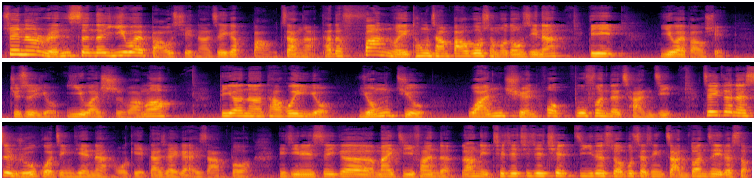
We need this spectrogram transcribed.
所以呢，人身的意外保险啊，这个保障啊，它的范围通常包括什么东西呢？第一，意外保险就是有意外死亡咯。第二呢，它会有永久。完全或部分的残疾，这个呢是如果今天呢，我给大家一个 example，你今天是一个卖鸡饭的，然后你切切切切切鸡的时候不小心斩断自己的手，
